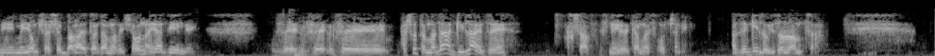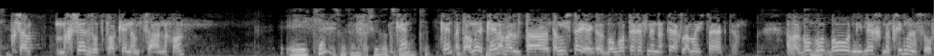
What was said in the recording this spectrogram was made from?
מ- מיום שהשם ברא את האדם הראשון היה DNA. ופשוט המדע גילה את זה עכשיו, לפני כמה עשרות שנים. אז זה גילוי, זו לא המצאה. כן. עכשיו, מחשב זאת כבר כן המצאה, נכון? אה, כן, זאת אומרת, המכשיר עצמו, כן, כן, אתה אומר כן, אבל אתה מסתייג, אז בוא תכף ננתח למה הסתייגת. אבל בוא נלך, נתחיל מהסוף.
